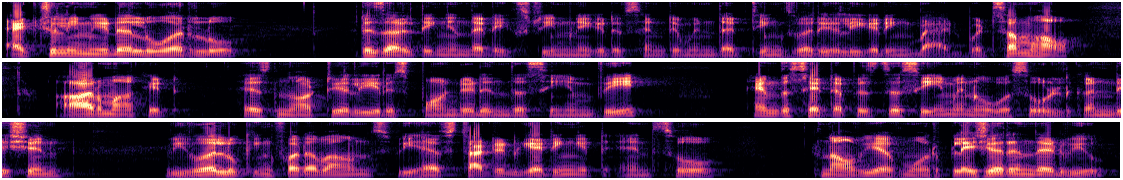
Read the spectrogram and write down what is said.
actually made a lower low resulting in that extreme negative sentiment that things were really getting bad. But somehow, our market has not really responded in the same way, and the setup is the same an oversold condition. We were looking for a bounce, we have started getting it, and so now we have more pleasure in that view.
